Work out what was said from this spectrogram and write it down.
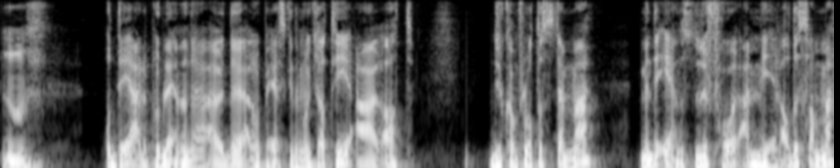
Mm. Og Det er det problemet med det europeiske demokrati, er at du kan få lov til å stemme, men det eneste du får er mer av det samme.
